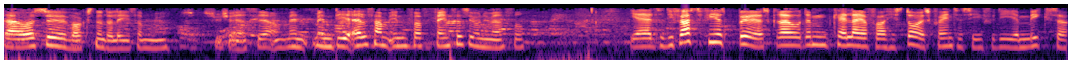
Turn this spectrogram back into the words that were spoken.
Der er også øh, voksne, der læser dem jo, synes jeg, jeg ser. Men, men de er alle sammen inden for fantasy-universet. Ja, altså de første fire bøger, jeg skrev, dem kalder jeg for historisk fantasy, fordi jeg mixer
